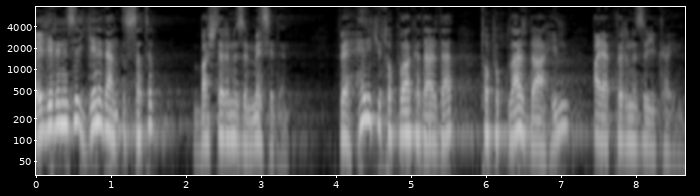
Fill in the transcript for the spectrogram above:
Ellerinizi yeniden ıslatıp başlarınızı mesedin ve her iki topuğa kadar da topuklar dahil ayaklarınızı yıkayın.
